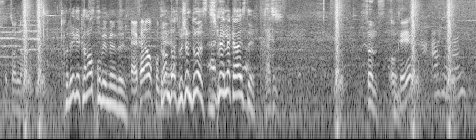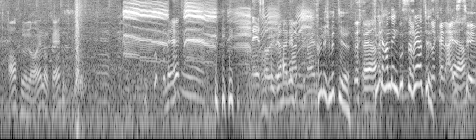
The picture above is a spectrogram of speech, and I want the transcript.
Ich würde sagen, noch. Kollege kann auch probieren, wenn er will. Er kann auch probieren. Tom, du hast bestimmt Durst. Das schmeckt lecker Eistee. 5, okay. Auch eine Nein. Auch eine 9, okay. Nee? Nee, sorry, Gar nicht. mein. Fühle ich mit dir. Ja. Viele haben den gut bewertet. Das ist doch kein Eistee.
